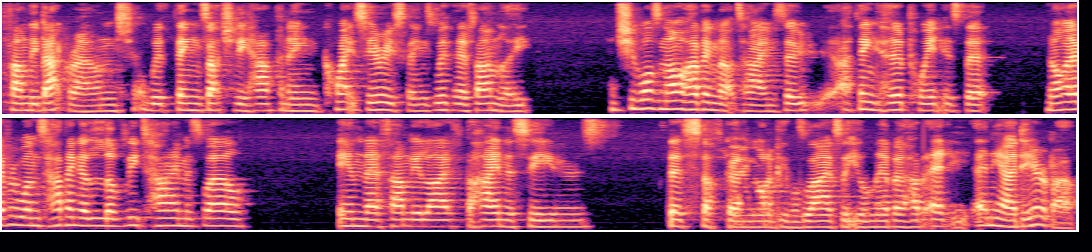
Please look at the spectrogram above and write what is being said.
family background with things actually happening, quite serious things with her family. And she was not having that time. So I think her point is that not everyone's having a lovely time as well in their family life, behind the scenes. There's stuff going on in people's lives that you'll never have any, any idea about.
